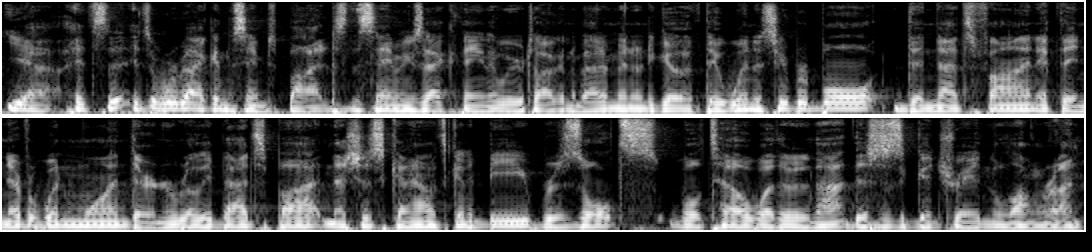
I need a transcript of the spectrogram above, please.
Yeah, it's it's we're back in the same spot. It's the same exact thing that we were talking about a minute ago. If they win a Super Bowl, then that's fine. If they never win one, they're in a really bad spot, and that's just kind of how it's going to be. Results will tell whether or not this is a good trade in the long run.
